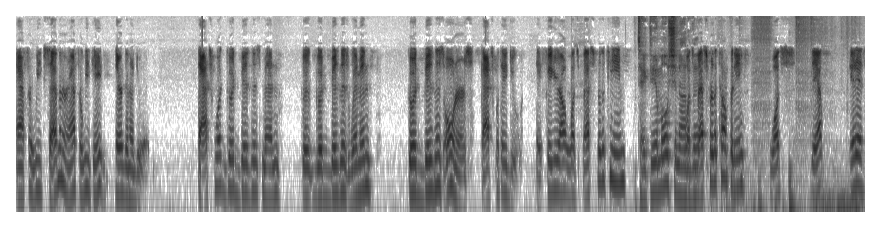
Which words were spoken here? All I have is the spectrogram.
after week seven or after week eight, they're going to do it. That's what good businessmen, good good business women, good business owners. That's what they do. They figure out what's best for the team. Take the emotion out of it. What's best for the company? What's yep, it is.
